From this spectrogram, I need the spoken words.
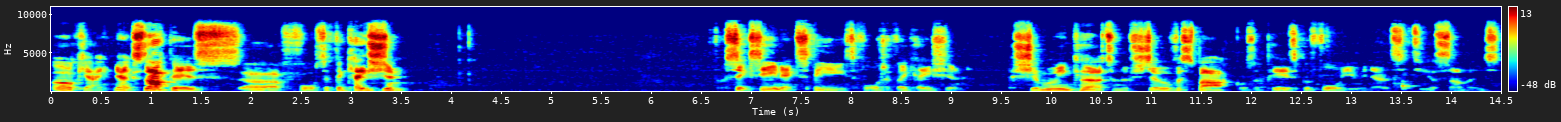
Okay, next up is uh, Fortification. 16 XP for Fortification. A shimmering curtain of silver sparkles appears before you in answer to your summons.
